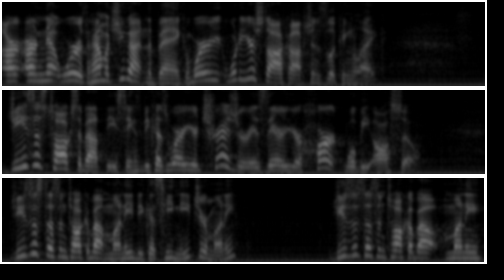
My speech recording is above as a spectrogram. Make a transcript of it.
our, our net worth and how much you got in the bank and where what are your stock options looking like. Jesus talks about these things because where your treasure is, there your heart will be also. Jesus doesn't talk about money because he needs your money. Jesus doesn't talk about money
